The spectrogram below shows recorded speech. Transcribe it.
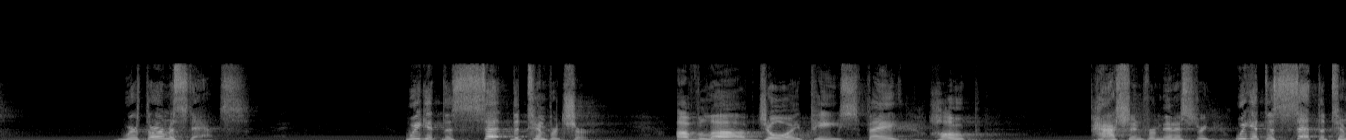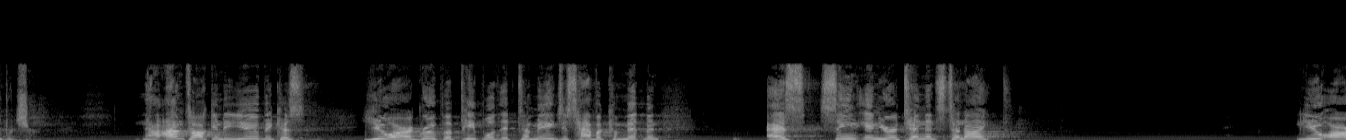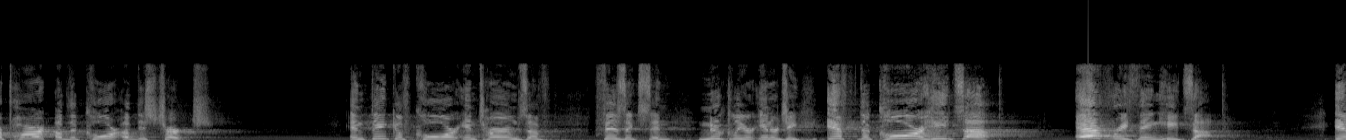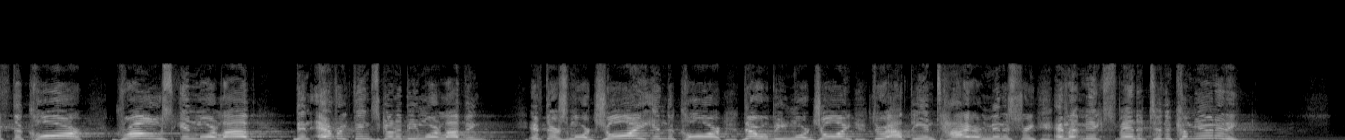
we're thermostats. We get to set the temperature of love, joy, peace, faith, hope, passion for ministry. We get to set the temperature. Now, I'm talking to you because you are a group of people that, to me, just have a commitment as seen in your attendance tonight. You are part of the core of this church. And think of core in terms of physics and nuclear energy. If the core heats up, everything heats up. If the core grows in more love, then everything's going to be more loving. If there's more joy in the core, there will be more joy throughout the entire ministry. And let me expand it to the community.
